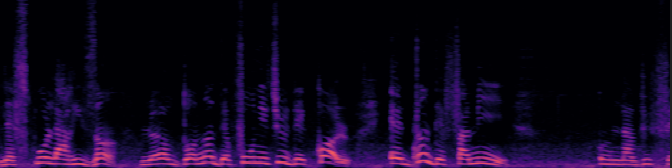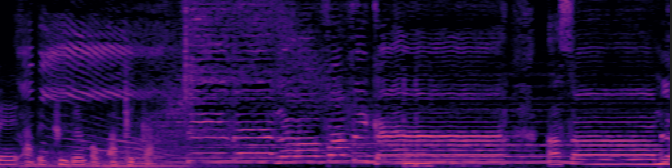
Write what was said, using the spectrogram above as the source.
les scolarisant, leur donnant des fournitures d'école, aidant des familles. On l'a vu faire avec Children of Africa. Children of Africa, ensemble.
